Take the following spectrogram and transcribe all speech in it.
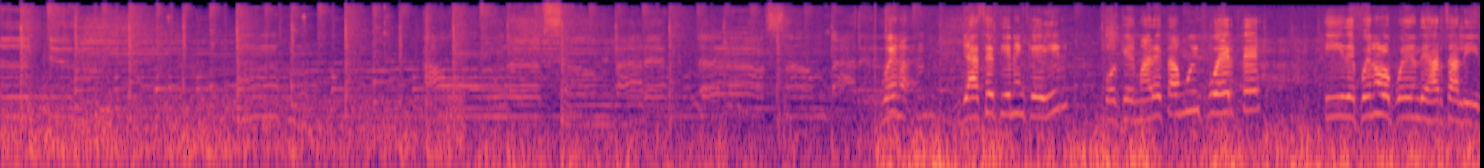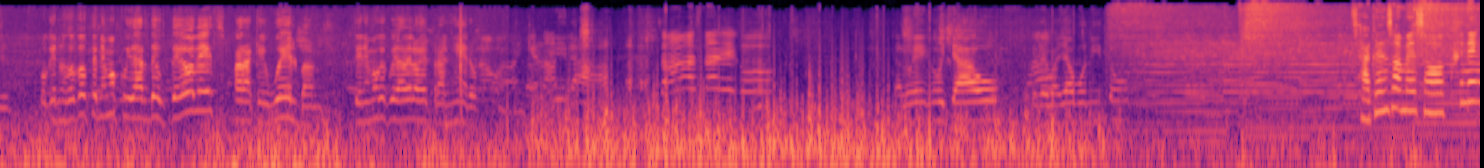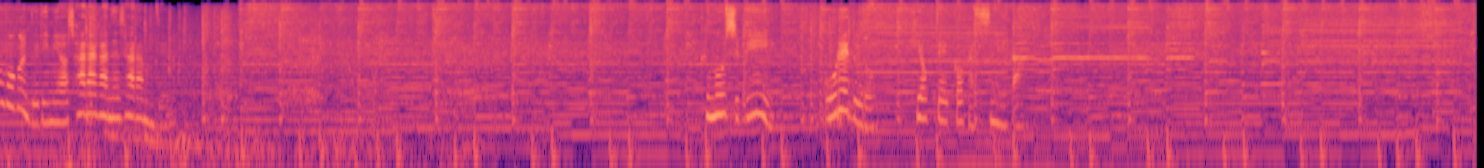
ya se tienen que ir porque el mar está muy fuerte y después no lo pueden dejar salir. Porque nosotros tenemos que cuidar de ustedes para que vuelvan. Tenemos que cuidar de los extranjeros. 자, hasta luego. Hasta luego, chao. Que les vaya bonito. 작은 섬에서 큰 행복을 누리며 살아가는 사람들. 그 모습이 오래도록 기억될 것 같습니다.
